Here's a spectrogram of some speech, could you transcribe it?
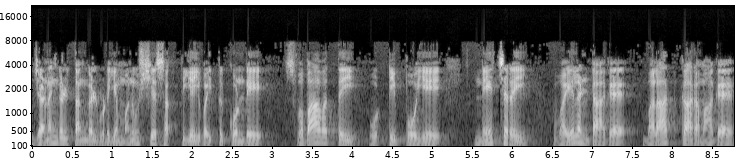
ஜனங்கள் தங்களுடைய மனுஷ்ய சக்தியை வைத்துக்கொண்டே ஸ்வபாவத்தை ஒட்டிப் போயே நேச்சரை வயலண்டாக பலாத்காரமாக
